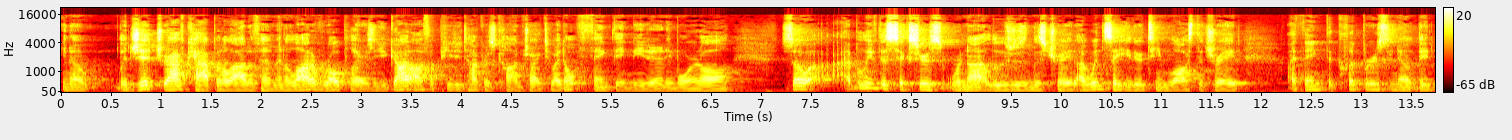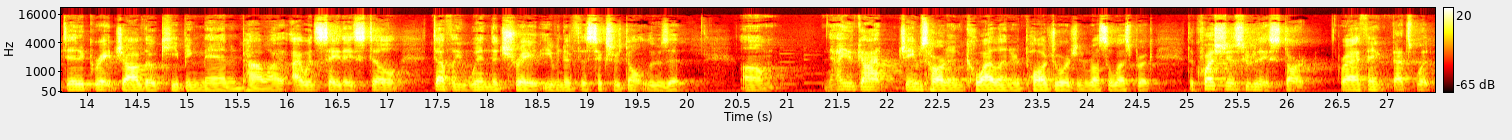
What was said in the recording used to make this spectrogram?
you know legit draft capital out of him and a lot of role players, and you got off of PJ Tucker's contract, who I don't think they needed anymore at all. So I believe the Sixers were not losers in this trade. I wouldn't say either team lost the trade. I think the Clippers, you know, they did a great job though keeping Mann and Powell. I, I would say they still definitely win the trade, even if the Sixers don't lose it. Um, now you've got James Harden, Kawhi Leonard, Paul George, and Russell Westbrook. The question is, who do they start? Right? I think that's what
